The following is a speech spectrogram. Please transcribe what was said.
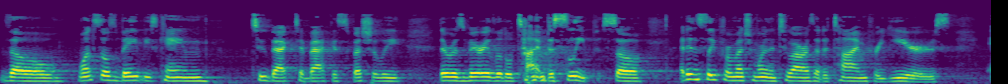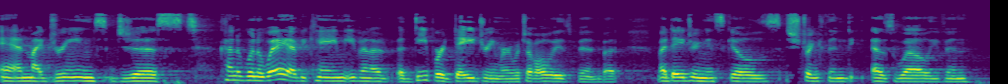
though once those babies came two back to back, especially, there was very little time to sleep. So I didn't sleep for much more than two hours at a time for years. And my dreams just kind of went away. I became even a, a deeper daydreamer, which I've always been, but my daydreaming skills strengthened as well, even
